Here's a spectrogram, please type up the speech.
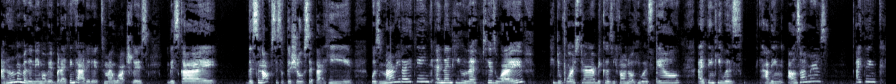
I don't remember the name of it, but I think I added it to my watch list. This guy, the synopsis of the show said that he was married, I think, and then he left his wife. He divorced her because he found out he was ill. I think he was having Alzheimer's, I think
